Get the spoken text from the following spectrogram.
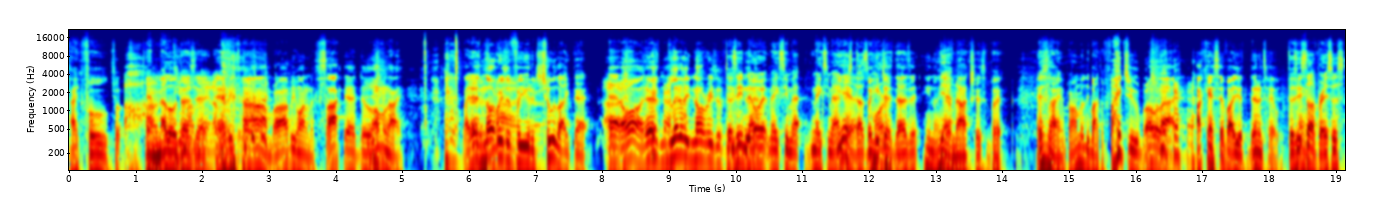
like food. Oh, And Melo does that man. Every time, bro. I be wanting to sock that dude. I'm like, like there's is no reason for you to chew like that uh, at all. There's literally no reason for does you he to do know that. it makes you mad makes him mad and Yeah, just does but it more? he just does it. You know, he's Yeah. obnoxious, but it's like, bro, I'm really about to fight you, bro. Like, I can't sit by you at the dinner table. does he Dang. still have braces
